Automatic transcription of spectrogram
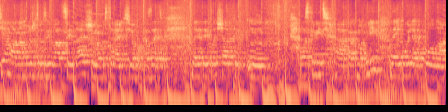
Тема, она может развиваться и дальше. Мы постарались ее показать на этой площадке, раскрыть а, как могли наиболее полно.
